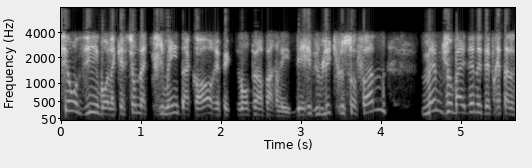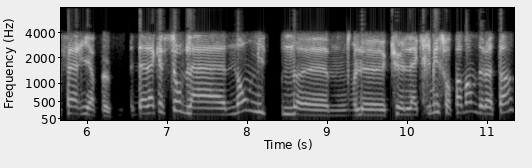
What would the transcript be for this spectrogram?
si on dit, bon, la question de la Crimée, d'accord, effectivement, on peut en parler. Des républiques russophones, même Joe Biden était prêt à le faire il y a peu. La question de la non euh, que la Crimée soit pas membre de l'OTAN,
